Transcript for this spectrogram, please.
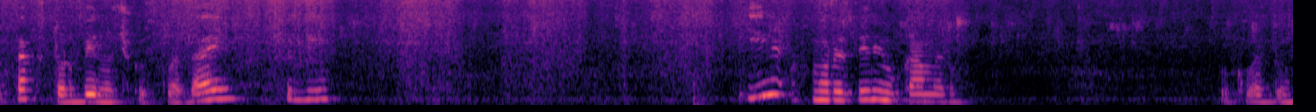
отак в торбиночку складаю собі і в морозильну камеру покладу.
